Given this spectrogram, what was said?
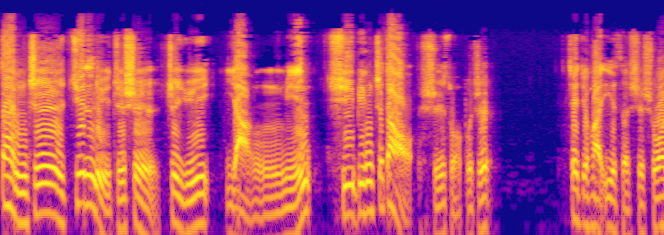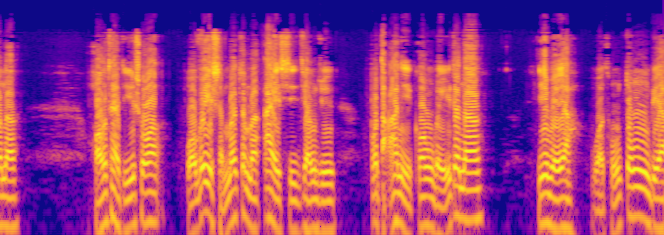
但知军旅之事，至于养民驱兵之道，实所不知。这句话意思是说呢，皇太极说：“我为什么这么爱惜将军，不打你，光围着呢？因为呀，我从东边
